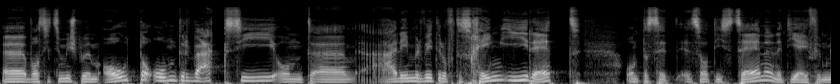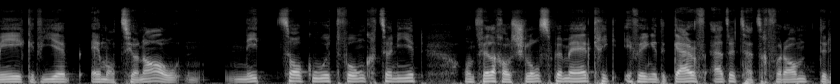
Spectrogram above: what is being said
äh, wo sie zum Beispiel im Auto unterwegs sind und äh, er immer wieder auf das Kind einredet Und das hat, so die Szenen, die haben für mich irgendwie emotional nicht so gut funktioniert. Und vielleicht als Schlussbemerkung, ich finde, der Gareth Edwards hat sich vor allem der,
